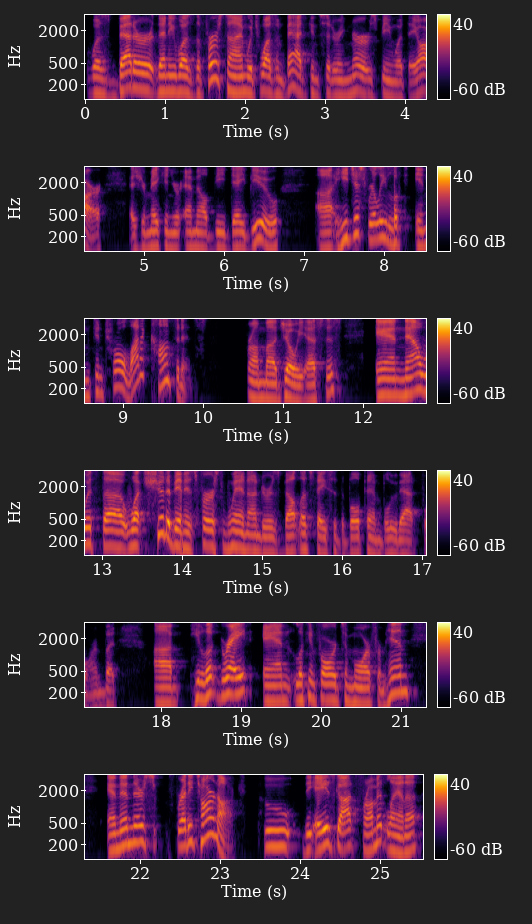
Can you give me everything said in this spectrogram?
was better than he was the first time, which wasn't bad considering nerves being what they are as you're making your MLB debut. Uh, he just really looked in control. A lot of confidence from uh, Joey Estes. And now with uh, what should have been his first win under his belt, let's face it, the bullpen blew that for him. But uh, he looked great, and looking forward to more from him. And then there's Freddie Tarnok, who the A's got from Atlanta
